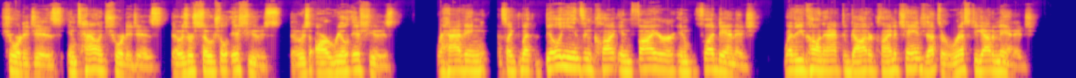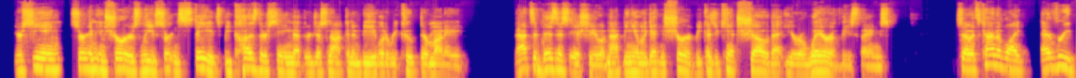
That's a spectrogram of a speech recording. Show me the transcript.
shortages and talent shortages. Those are social issues. Those are real issues. We're having it's like what billions in cli- in fire and flood damage. Whether you call an act of God or climate change, that's a risk you got to manage. You're seeing certain insurers leave certain states because they're seeing that they're just not going to be able to recoup their money. That's a business issue of not being able to get insured because you can't show that you're aware of these things. So it's kind of like every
